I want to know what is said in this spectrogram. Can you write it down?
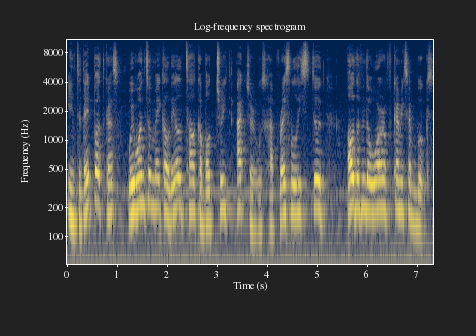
In today's podcast, we want to make a little talk about three actors who have recently stood out of the world of comics and books.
